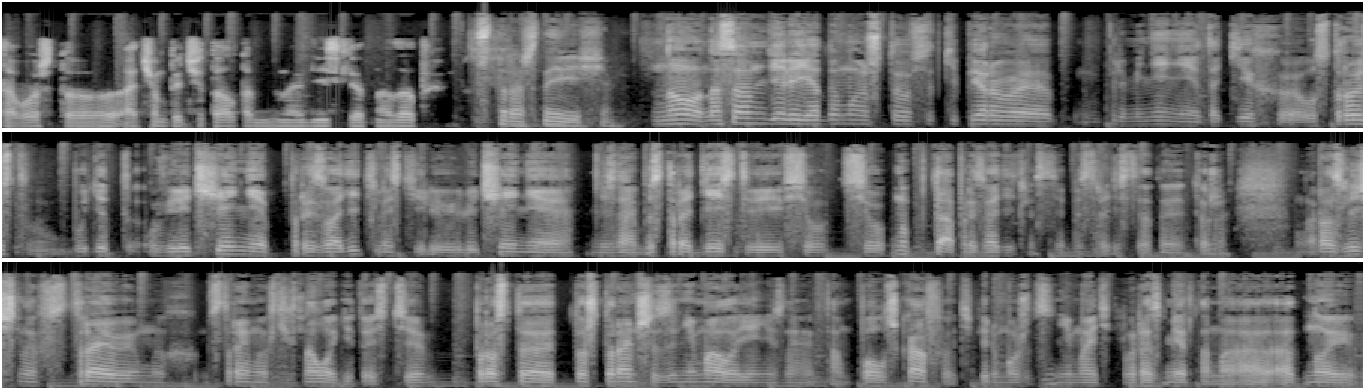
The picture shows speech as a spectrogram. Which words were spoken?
того, что о чем ты читал там, не знаю, 10 лет назад. Страшные вещи. Но на самом деле я думаю, что все-таки первое применение таких э, устройств будет увеличение производительности или увеличение, не знаю, быстродействия и всего, всего ну да, производительности, быстродействия одно и то же, различных встраиваемых, встраиваемых технологий. То есть э, просто то, что раньше занимало, я не знаю, там пол шкафа, теперь может занимать размер там одной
